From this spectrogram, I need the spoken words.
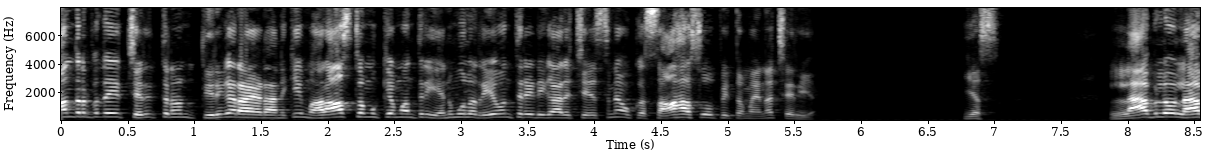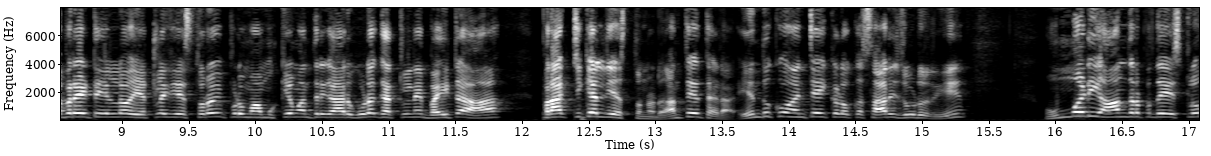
ఆంధ్రప్రదేశ్ చరిత్రను తిరగరాయడానికి మా రాష్ట్ర ముఖ్యమంత్రి యనుమల రేవంత్ రెడ్డి గారు చేసిన ఒక సాహసోపితమైన చర్య. ఎస్ ల్యాబ్లో ల్యాబొరేటరీలో ఎట్లా చేస్తారో ఇప్పుడు మా ముఖ్యమంత్రి గారు కూడా గట్లనే బయట ప్రాక్టికల్ చేస్తున్నాడు. అంతే తేడా. ఎందుకు అంటే ఇక్కడ ఒకసారి చూడరి ఉమ్మడి ఆంధ్రప్రదేశ్లో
